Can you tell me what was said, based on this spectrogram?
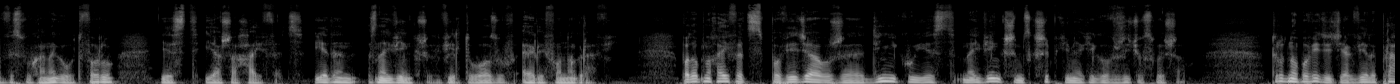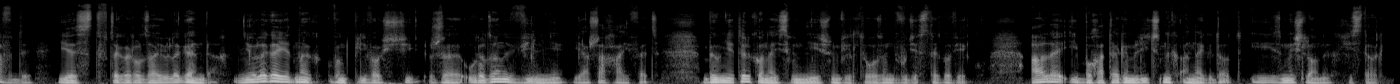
Wysłuchanego utworu jest Jasza Heifetz, jeden z największych wirtuozów ery fonografii. Podobno Heifetz powiedział, że Diniku jest największym skrzypkiem, jakiego w życiu słyszał. Trudno powiedzieć, jak wiele prawdy jest w tego rodzaju legendach. Nie ulega jednak wątpliwości, że urodzony w Wilnie Jasza Heifetz był nie tylko najsłynniejszym wirtuozem XX wieku, ale i bohaterem licznych anegdot i zmyślonych historii.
